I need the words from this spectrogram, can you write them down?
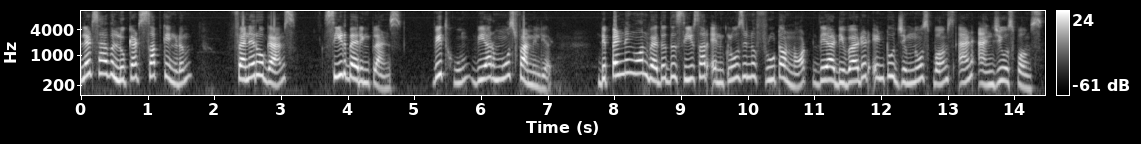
Let's have a look at subkingdom Phanerogams, seed-bearing plants, with whom we are most familiar. Depending on whether the seeds are enclosed in a fruit or not, they are divided into gymnosperms and angiosperms.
